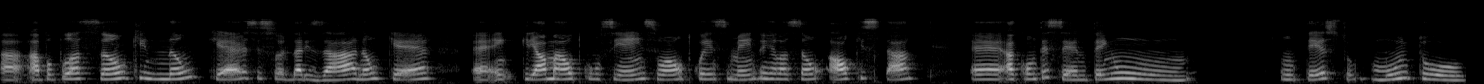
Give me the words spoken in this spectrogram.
A, a população que não quer se solidarizar, não quer é, criar uma autoconsciência, um autoconhecimento em relação ao que está é, acontecendo. Tem um, um texto muito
